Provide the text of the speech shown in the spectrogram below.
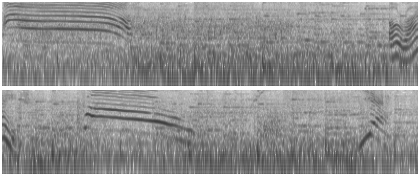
Ah! All right. Whoa! Yes!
